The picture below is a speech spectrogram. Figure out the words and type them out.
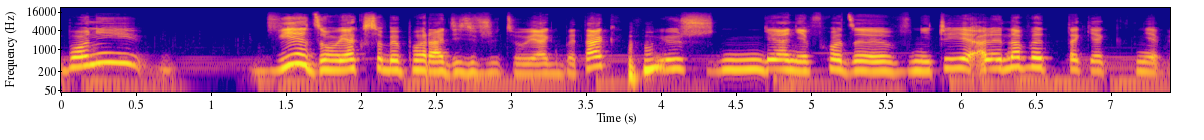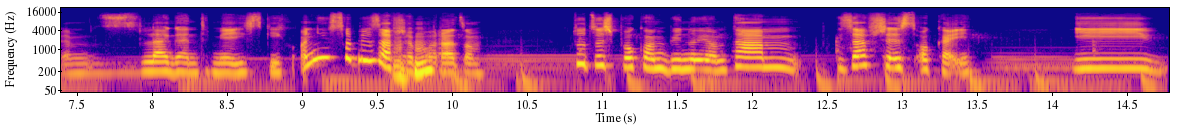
bo oni wiedzą, jak sobie poradzić w życiu, jakby, tak? Mhm. Już ja nie wchodzę w niczyje, ale nawet tak jak, nie wiem, z legend miejskich, oni sobie zawsze mhm. poradzą. Tu coś pokombinują, tam i zawsze jest ok. I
